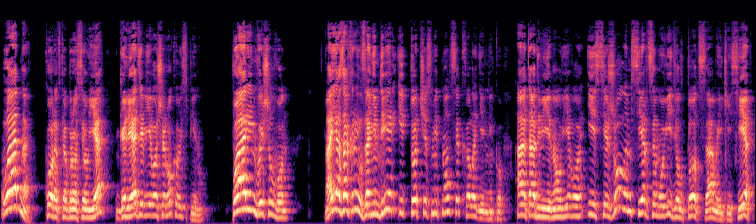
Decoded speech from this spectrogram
«Ладно», — коротко бросил я, глядя в его широкую спину. Парень вышел вон. А я закрыл за ним дверь и тотчас метнулся к холодильнику отодвинул его и с тяжелым сердцем увидел тот самый кисет,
